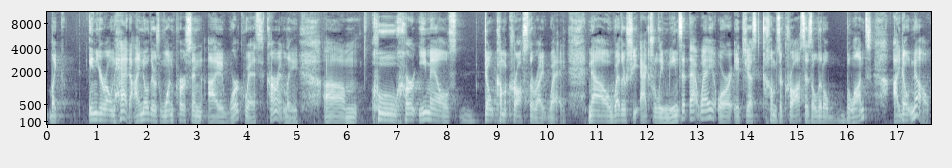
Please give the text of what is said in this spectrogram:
like in your own head. I know there's one person I work with currently um, who her emails don't come across the right way. Now, whether she actually means it that way or it just comes across as a little blunt, I don't know.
